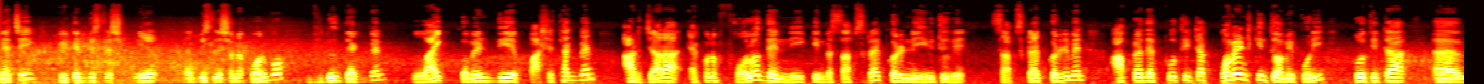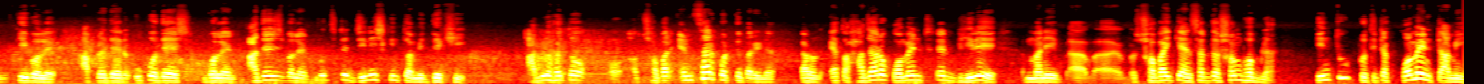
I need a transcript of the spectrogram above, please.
ম্যাচেই ক্রিকেট বিশ্লেষণ নিয়ে বিশ্লেষণা করব। ভিডিও দেখবেন লাইক কমেন্ট দিয়ে পাশে থাকবেন। আর যারা এখনও ফলো দেননি কিংবা সাবস্ক্রাইব করেননি ইউটিউবে সাবস্ক্রাইব করে নেবেন। আপনাদের প্রতিটা কমেন্ট কিন্তু আমি পড়ি, প্রতিটা কি বলে, আপনাদের উপদেশ বলেন, আদেশ বলেন, প্রতিটা জিনিস কিন্তু আমি দেখি। আমি হয়তো সবার অ্যান্সার করতে পারি না। কারণ এত হাজারো কমেন্টের ভিড়ে মানে সবাইকে অ্যান্সার দেওয়া সম্ভব না। কিন্তু প্রতিটা কমেন্ট আমি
